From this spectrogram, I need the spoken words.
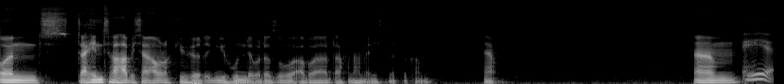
Und dahinter habe ich dann auch noch gehört, irgendwie Hunde oder so, aber davon haben wir nichts mitbekommen. Ja. Ähm, Ey,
